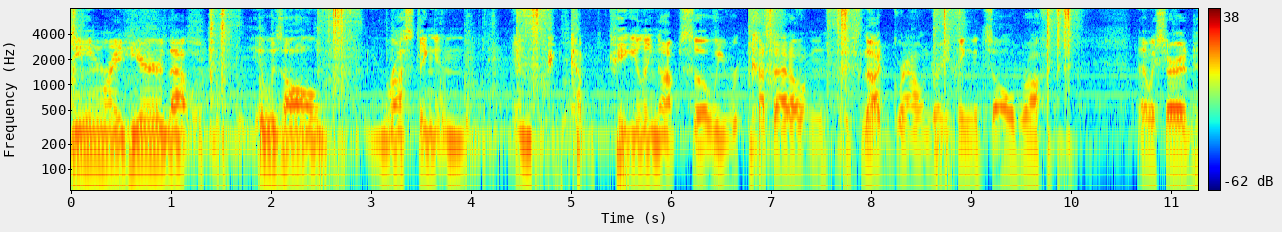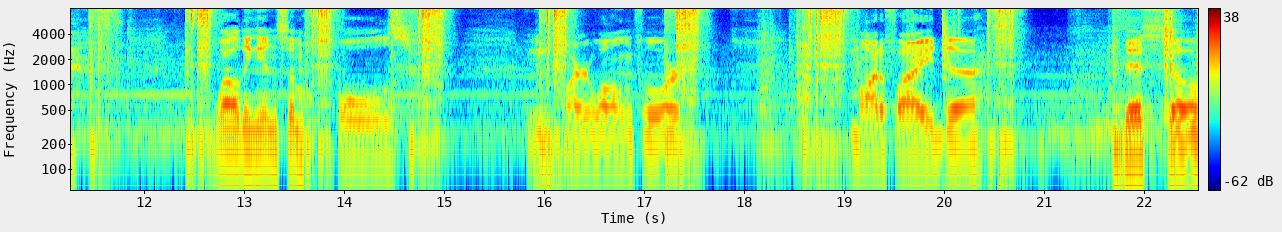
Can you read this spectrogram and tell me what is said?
seam right here, that it was all rusting and and peeling up, so we cut that out, and it's not ground or anything; it's all rough. Then we started welding in some holes in the firewall and floor. Modified uh, this so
